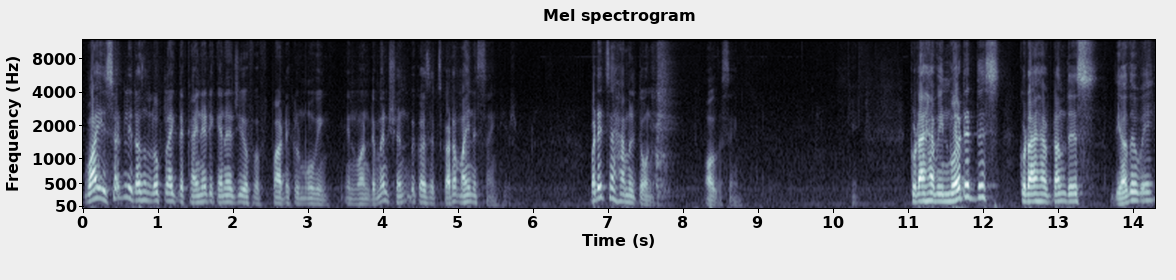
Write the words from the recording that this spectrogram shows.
y certainly does not look like the kinetic energy of a particle moving in one dimension because it has got a minus sign here but it is a Hamiltonian all the same. Okay. Could I have inverted this? Could I have done this the other way?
